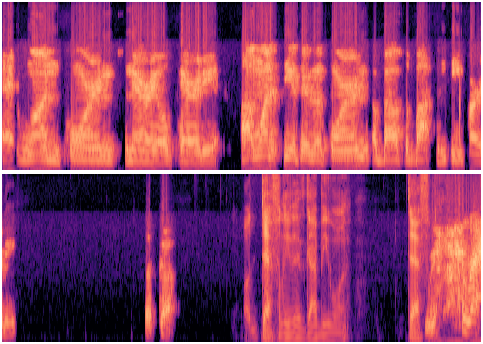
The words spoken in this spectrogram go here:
at one porn scenario parody. I want to see if there's a porn about the Boston Tea Party. Let's go. Oh, definitely, there's got to be one. Definitely, right.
